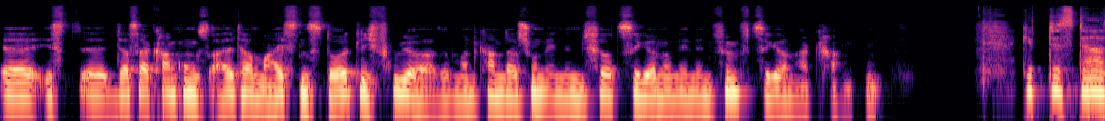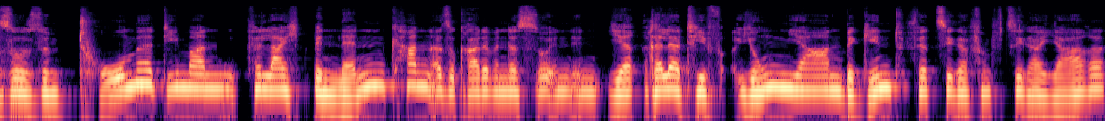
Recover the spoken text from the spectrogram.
äh, ist äh, das Erkrankungsalter meistens deutlich früher. Also man kann da schon in den 40ern und in den 50ern erkranken. Gibt es da so Symptome, die man vielleicht benennen kann? Also gerade wenn das so in, in relativ jungen Jahren beginnt, 40er, 50er Jahre,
